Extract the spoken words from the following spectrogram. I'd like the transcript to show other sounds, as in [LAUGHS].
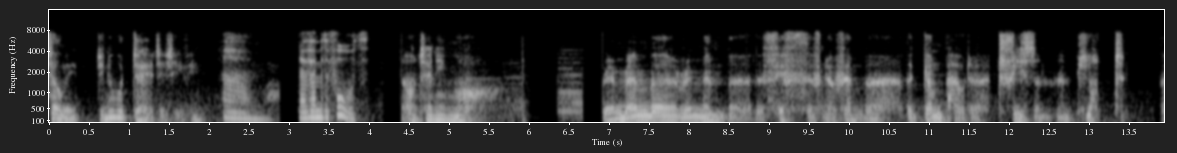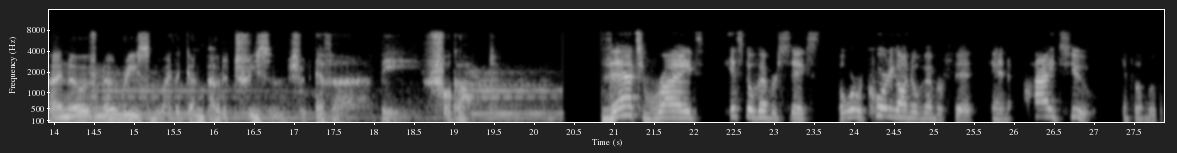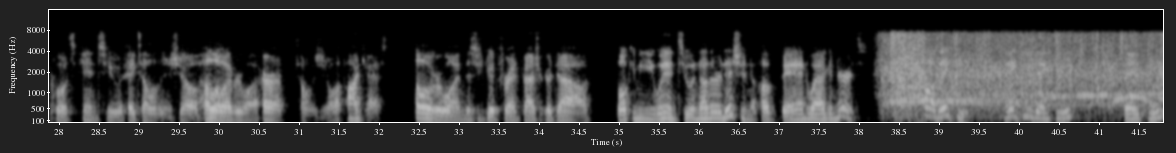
Tell me, do you know what day it is, Evie? Um, November the 4th. Not anymore. Remember, remember the 5th of November, the gunpowder, treason, and plot. I know of no reason why the gunpowder treason should ever be forgot. That's right. It's November 6th, but we're recording on November 5th, and I too can put movie quotes into a television show. Hello, everyone, or a television show, a podcast. Hello, everyone. This is your good friend Patrick O'Dowd, welcoming you into another edition of Bandwagon Nerds. Oh, thank you. Thank you, thank you, thank you.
